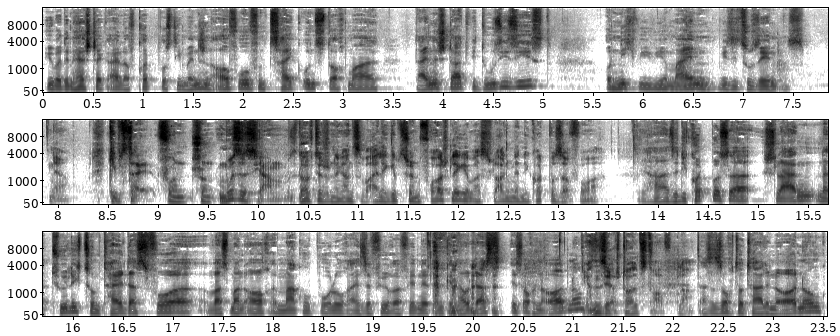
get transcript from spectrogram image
über den Hashtag Isle of Cottbus die Menschen aufrufen, zeig uns doch mal deine Stadt, wie du sie siehst und nicht, wie wir meinen, wie sie zu sehen ist. Ja. Gibt's da von, schon, muss es ja, es läuft ja schon eine ganze Weile, gibt's schon Vorschläge, was schlagen denn die Cottbuser vor? Ja, also die Cottbuser schlagen natürlich zum Teil das vor, was man auch im Marco Polo Reiseführer findet und genau das ist auch in Ordnung. Die sind sehr stolz drauf, klar. Das ist auch total in Ordnung.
